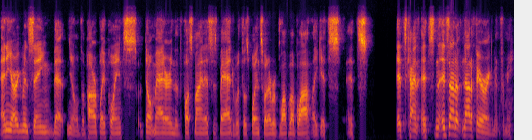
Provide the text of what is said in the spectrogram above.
any argument saying that you know the power play points don't matter and that the plus minus is bad with those points, whatever, blah blah blah. Like it's it's it's kind of it's it's not a not a fair argument for me.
